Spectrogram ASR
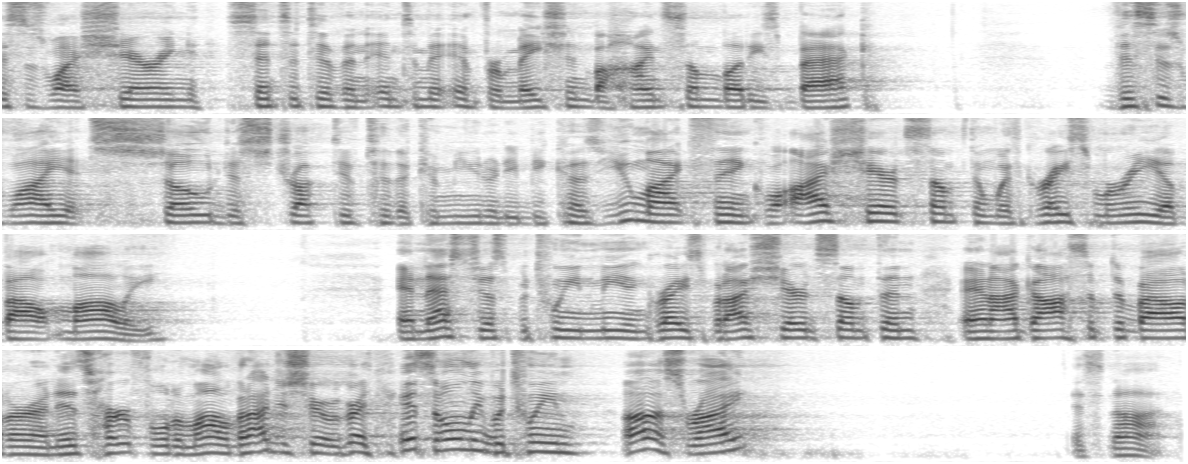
this is why sharing sensitive and intimate information behind somebody's back. This is why it's so destructive to the community because you might think, well, I shared something with Grace Marie about Molly, and that's just between me and Grace, but I shared something and I gossiped about her and it's hurtful to Molly, but I just shared with Grace. It's only between us, right? It's not.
